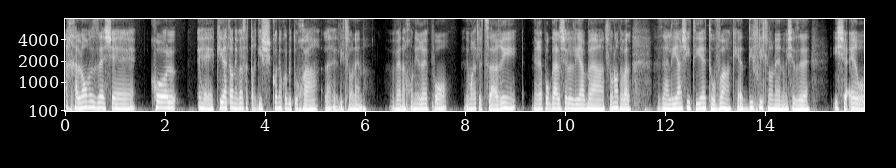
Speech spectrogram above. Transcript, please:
החלום זה שכל אה, קהילת האוניברסיטה תרגיש קודם כל בטוחה להתלונן. ואנחנו נראה פה, אני אומרת לצערי, נראה פה גל של עלייה בתלונות, אבל זו עלייה שהיא תהיה טובה, כי עדיף להתלונן ושזה יישאר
